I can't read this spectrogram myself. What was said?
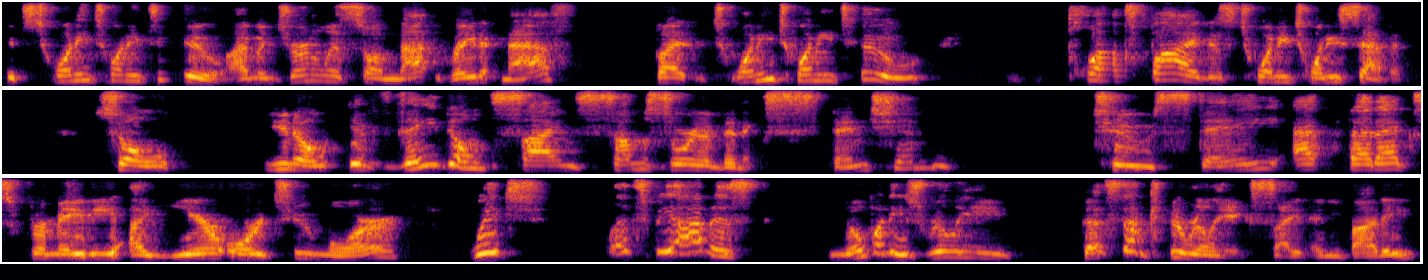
It's 2022. I'm a journalist, so I'm not great at math, but 2022 plus five is 2027. So you know, if they don't sign some sort of an extension to stay at FedEx for maybe a year or two more, which let's be honest, nobody's really, that's not going to really excite anybody,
